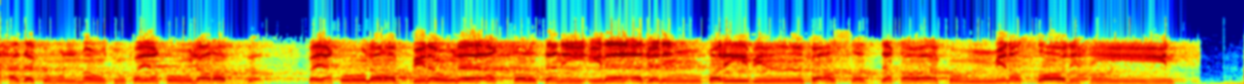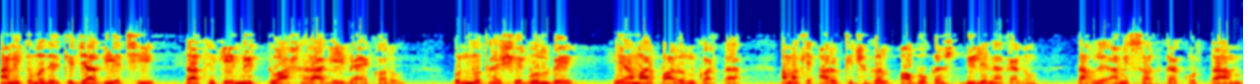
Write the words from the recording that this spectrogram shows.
أحدكم الموت فيقول رب فيقول رب لولا أخرتني إلى أجل قريب فأصدق وأكن من الصالحين আমি তোমাদেরকে যা দিয়েছি তা থেকে মৃত্যু আসার আগেই ব্যয় করো অন্যথায় সে বলবে হে আমার পালনকর্তা আমাকে আরও কিছুকাল অবকাশ দিলে না কেন তাহলে আমি সৎকা করতাম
